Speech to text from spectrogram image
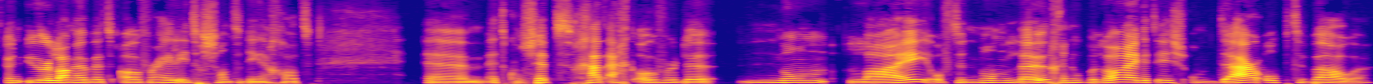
een uur lang hebben we het over hele interessante dingen gehad. Um, het concept gaat eigenlijk over de non-lie of de non-leugen en hoe belangrijk het is om daarop te bouwen.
